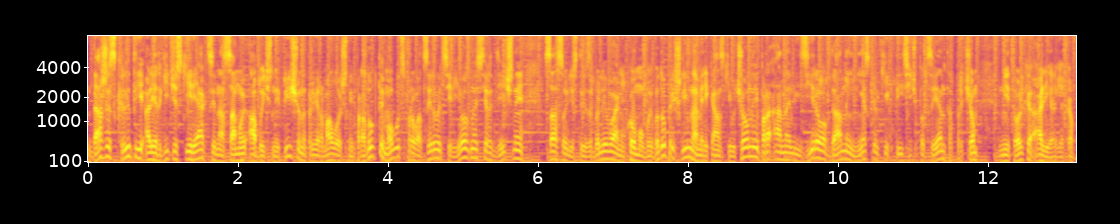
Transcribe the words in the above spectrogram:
Даже скрытые аллергические реакции на самую обычную пищу, например, молочные продукты, могут спровоцировать серьезные сердечные сосудистые заболевания. К какому выводу пришли на американские ученые, проанализировав данные нескольких тысяч пациентов, причем не только аллергиков.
